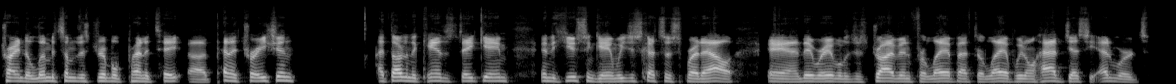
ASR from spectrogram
trying to limit some of this dribble penetra- uh, penetration. I thought in the Kansas State game, in the Houston game, we just got so spread out and they were able to just drive in for layup after layup. We don't have Jesse Edwards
